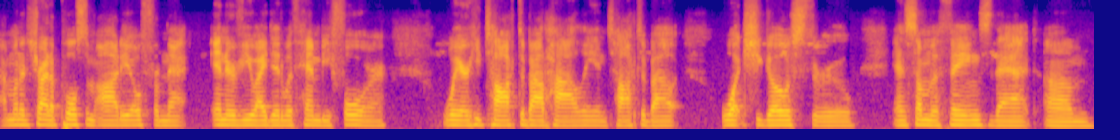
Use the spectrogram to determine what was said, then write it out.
I'm gonna try to pull some audio from that interview I did with him before, where he talked about Holly and talked about what she goes through and some of the things that um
